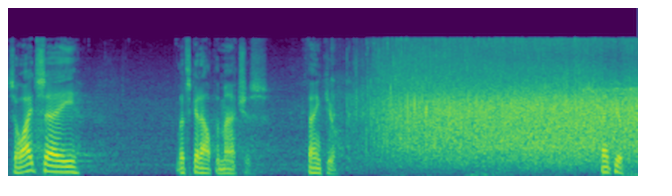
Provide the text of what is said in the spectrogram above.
So I'd say, let's get out the matches. Thank you. Thank you.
